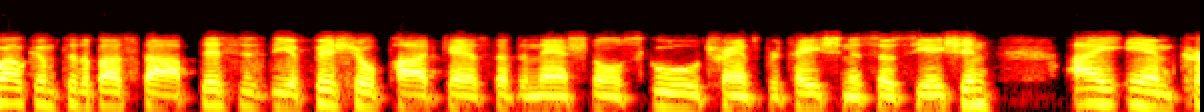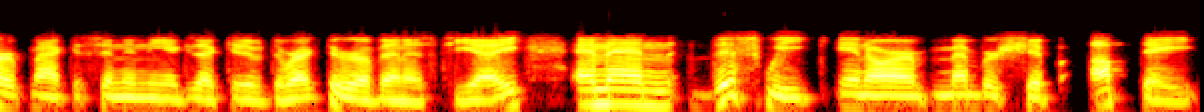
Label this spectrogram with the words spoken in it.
welcome to the Bus Stop. This is the official podcast of the National School Transportation Association. I am Curt Macysyn, and the executive director of NSTA. And then this week in our membership update,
